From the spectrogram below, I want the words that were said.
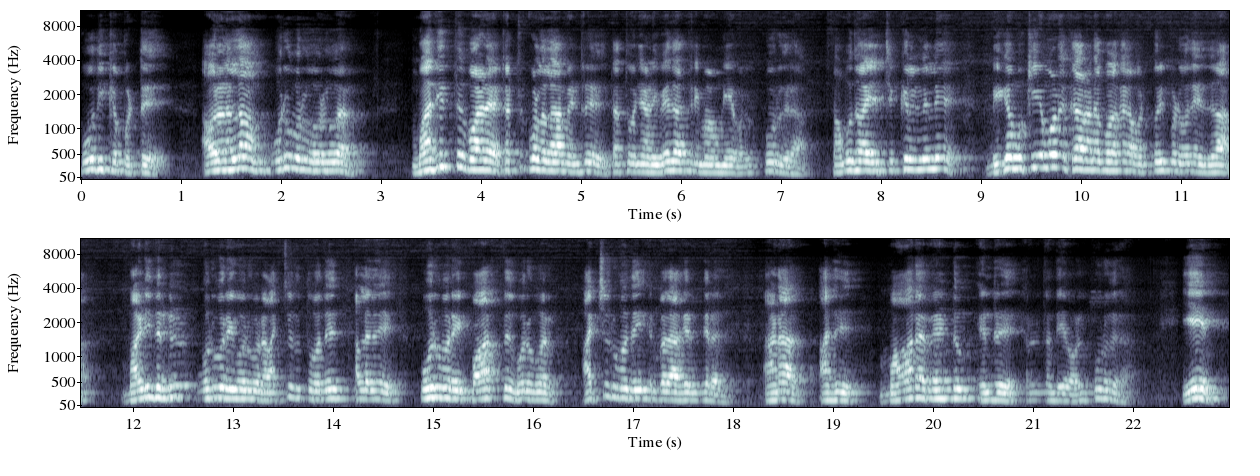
போதிக்கப்பட்டு அவர்களெல்லாம் ஒருவர் ஒருவர் மதித்து வாழ கற்றுக்கொள்ளலாம் என்று தத்துவஞானி வேதாத்திரி மாமணி அவர்கள் கூறுகிறார். சமுதாய சிக்கல்களிலே மிக முக்கியமான காரணமாக அவர் குறிப்பிடுவது இதுதான். மனிதர்கள் ஒருவரை ஒருவர் அச்சுறுத்துவது அல்லது ஒருவரை பார்த்து ஒருவர் அச்சுறுவது என்பதாக இருக்கிறது. ஆனால் அது மாற வேண்டும் என்று தந்தை அவர்கள் கூறுகிறார். ஏன்?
